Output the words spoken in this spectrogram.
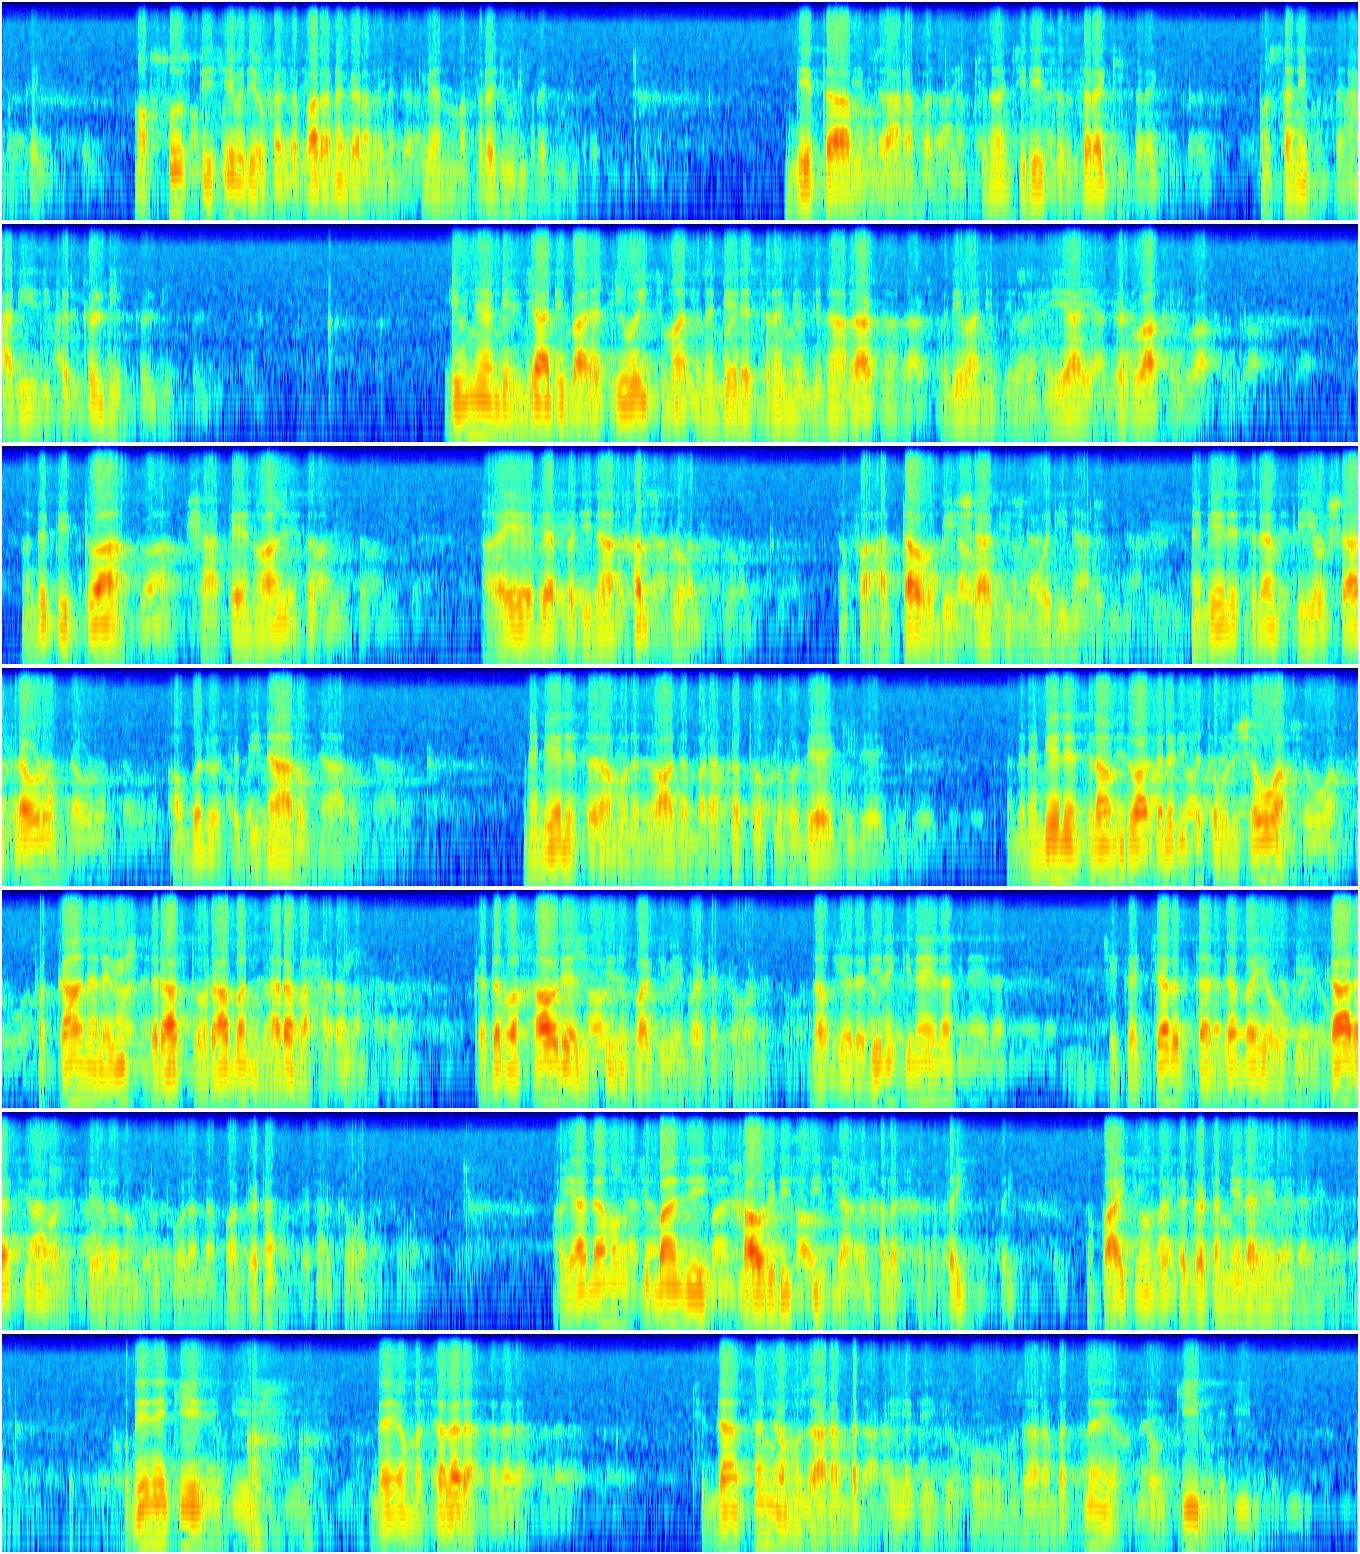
مخصوص پیسې به یو کس لپاره نه ګرځي بیان مسله جوړي دیتا مزاربت وي چنانچې دې سلسله کې مصنف حدیث ذکر کړل دي ابن ابي الجعد بارقي وايي چې ماته نبي عليه السلام یو دینار راکړو چې په دې باندې اضحیه یا ګډ واخلي نو د په دوا شاته نواغسته هغه بیا په دینار خرج کړو فاتاه بشات و دینار نبی علیہ السلام ته یو شات راوړو او بل وس دینارو نبی علیه السلام له دعا د برکت وکړه په بیع کې د نبی علیه السلام دعا د لري څخه قبول شوه فکان لو اشترا ترابا لربح فيه کده به خاور یغسینو پاکي به ګټه کوله دا غیر دینه کې نه ده چې کچرته دبه یو بیکاره چې زمغستلنو په کول الله پاک ګټه ورکوله او یا دا وخت چې باندې خاورې دي سپي چې هغه خلک خرڅي نو پای کې هم ته ګټه میلاوي ده خو دې نه کې دا یو مسله ده چې دا څنګه مزاربت دی دی چې خو مزاربت نه توکیل دی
